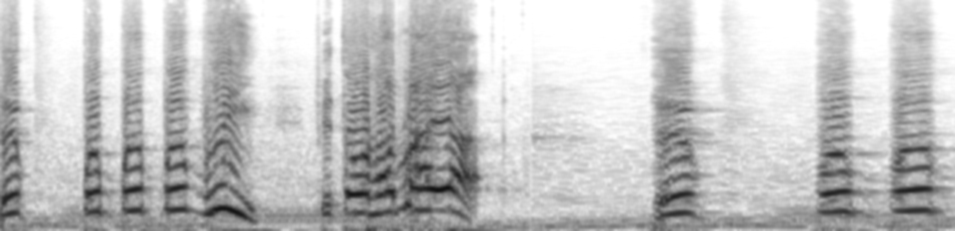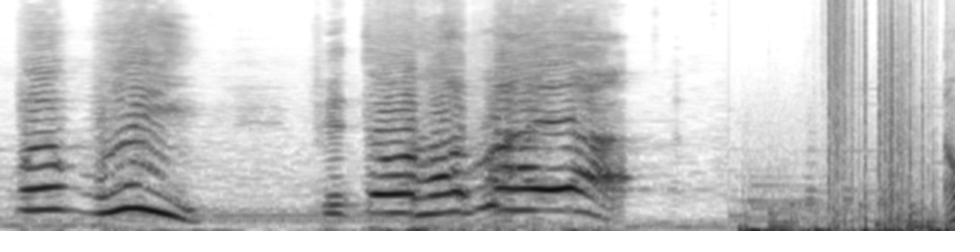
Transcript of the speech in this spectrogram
ตึ๊บปึ๊บปึ๊บปึ๊บเฮ้ยพี่โตทำไรอะตึ๊บปึ๊บปึ๊บปึ๊บเฮ้ยพี่โตทำไรอะเอา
